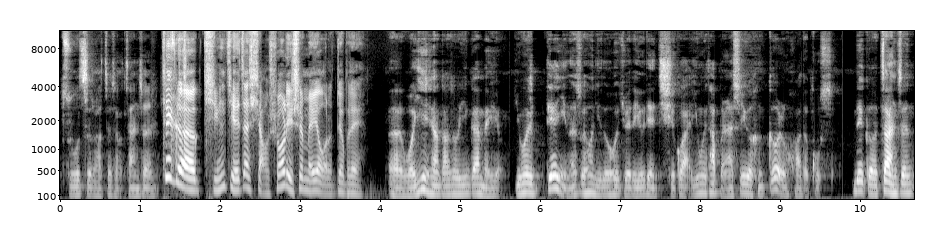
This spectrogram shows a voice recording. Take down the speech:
阻止了这场战争。这个情节在小说里是没有的，对不对？呃，我印象当中应该没有，因为电影的时候你都会觉得有点奇怪，因为它本来是一个很个人化的故事。那个战争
